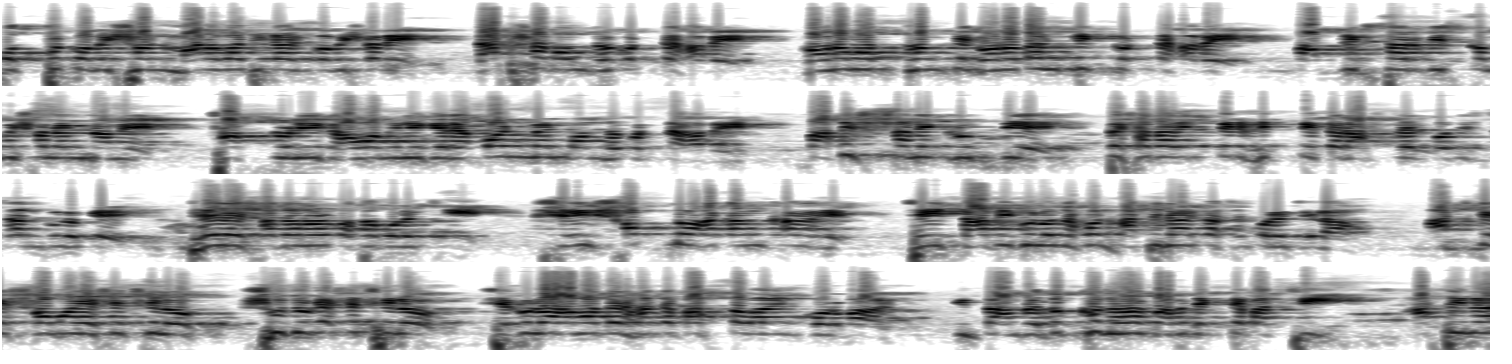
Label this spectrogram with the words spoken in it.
তথ্য কমিশন, মানবাধিকার কমিশনে ব্যবসা বন্ধ করতে হবে, গণমাধ্যমকে গণতান্ত্রিক করতে হবে পাবলিক সার্ভিস কমিশনের নামে ছাত্রলীগ, আওয়ামী লীগের অ্যাপয়েন্টমেন্ট বন্ধ করতে হবে, প্রাতিষ্ঠানিক রূপ দিয়ে পেশাদারিত্বের ভিত্তিতে রাষ্ট্রের প্রতিষ্ঠানগুলোকে ঢেলে সাজানোর কথা বলেছি, সেই স্বপ্ন আকাঙ্ক্ষাকে সেই দাবিগুলো যখন হাসিনার কাছে করেছিলাম আজকে সময় এসেছিল, সুযোগ এসেছিল, সেগুলো আমাদের হাতে বাস্তবায়ন করবার। কিন্তু আমরা দুঃখজনক ভাবে দেখতে পাচ্ছি, হাসিনা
